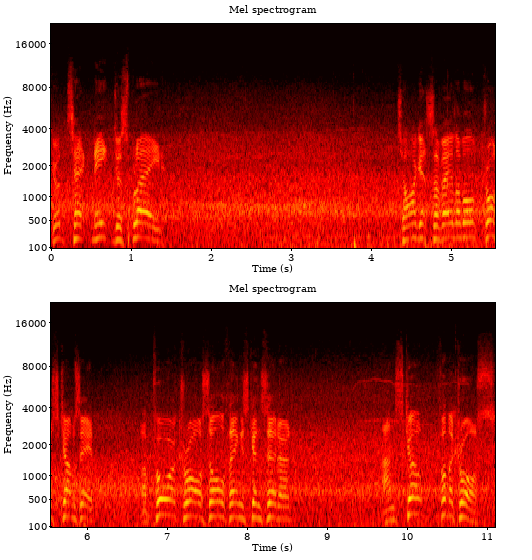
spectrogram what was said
Good technique displayed. Targets available, cross comes in. A poor cross, all things considered. And scope for the cross.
